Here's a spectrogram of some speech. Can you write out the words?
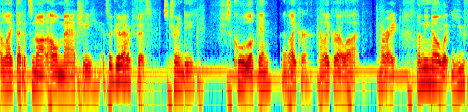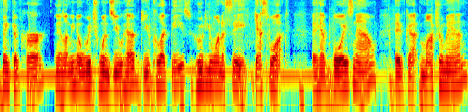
I like that it's not all matchy. It's a good outfit. It's trendy. She's cool looking. I like her. I like her a lot. All right. Let me know what you think of her and let me know which ones you have. Do you collect these? Who do you want to see? Guess what? They have boys now. They've got Macho Man.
